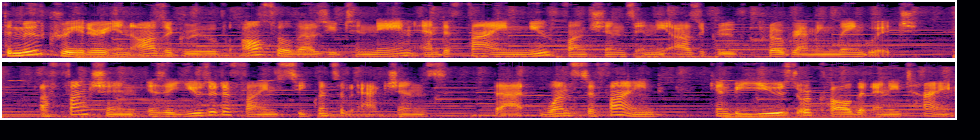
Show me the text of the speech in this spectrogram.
The Move Creator in Ozogroove also allows you to name and define new functions in the Ozogroove programming language. A function is a user-defined sequence of actions that, once defined, can be used or called at any time.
